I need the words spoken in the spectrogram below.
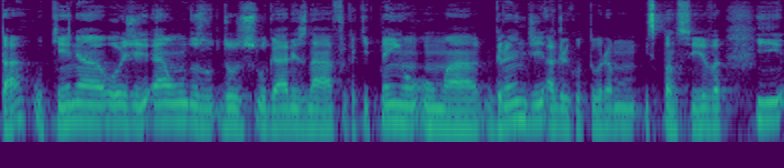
tá? O Quênia hoje é um dos, dos lugares na África que tem uma grande agricultura expansiva e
